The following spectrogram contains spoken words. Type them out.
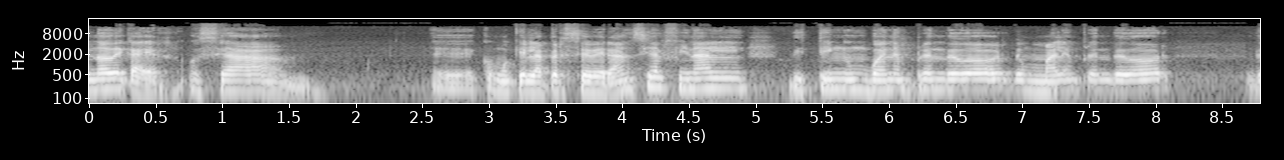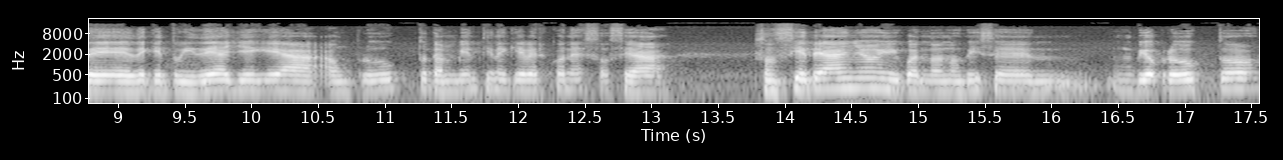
no decaer. O sea, eh, como que la perseverancia al final distingue un buen emprendedor de un mal emprendedor de, que tu idea llegue a, un producto también tiene que ver con eso. O sea, son siete años y cuando nos dicen un bioproducto,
